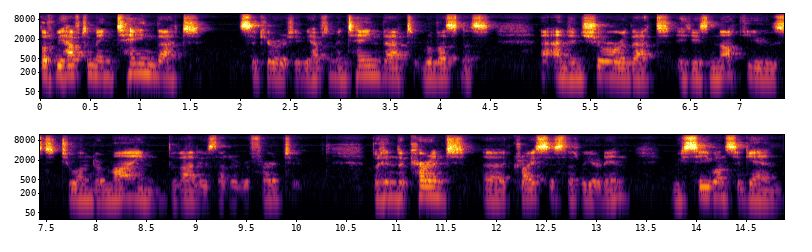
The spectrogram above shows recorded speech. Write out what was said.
But we have to maintain that security, we have to maintain that robustness and ensure that it is not used to undermine the values that are referred to. But in the current uh, crisis that we are in, we see once again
